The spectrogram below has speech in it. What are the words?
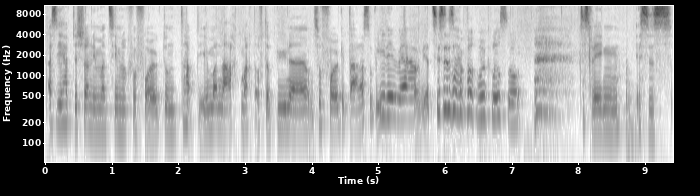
also ich habe das schon immer ziemlich verfolgt und habe die immer nachgemacht auf der Bühne und so voll getan, als ob ich die wäre und jetzt ist es einfach wirklich so. Deswegen ist es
